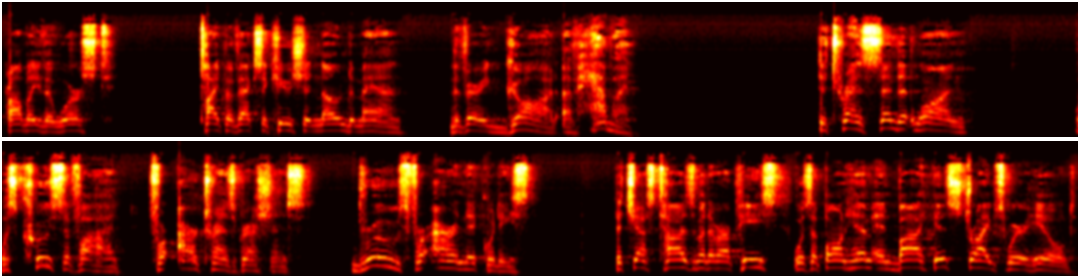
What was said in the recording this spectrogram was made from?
Probably the worst type of execution known to man, the very God of heaven, the transcendent one, was crucified for our transgressions, bruised for our iniquities. The chastisement of our peace was upon him, and by his stripes we're healed.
